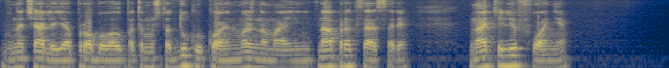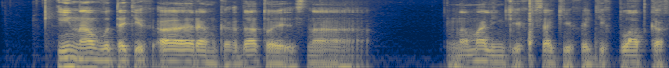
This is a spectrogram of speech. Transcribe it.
вначале я пробовал, потому что Дуку Coin можно майнить на процессоре, на телефоне и на вот этих ARM-ках, да, то есть на, на маленьких всяких этих платках,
